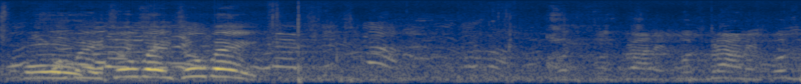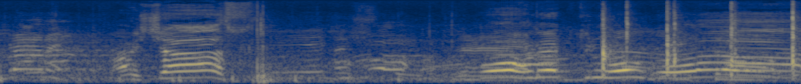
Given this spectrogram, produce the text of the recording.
Coubej, coubej, coubej! Podbrany, podbrany, podbrany! A čas! Boh hned druhou gola!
